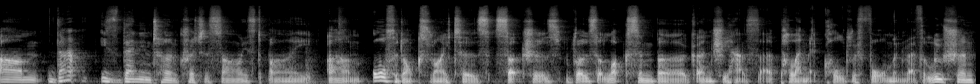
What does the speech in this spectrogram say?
um, that is then in turn criticised by um, orthodox writers such as Rosa Luxemburg, and she has a polemic called Reform and Revolution,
